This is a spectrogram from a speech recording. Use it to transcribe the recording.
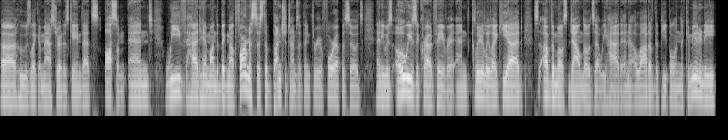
uh, who's like a master at his game. That's awesome. And we've had him on the Big Mouth Pharmacist a bunch of times. I think three or four episodes, and he was always a crowd favorite. And clearly, like he had of the most downloads that we had, and a lot of the people in the community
